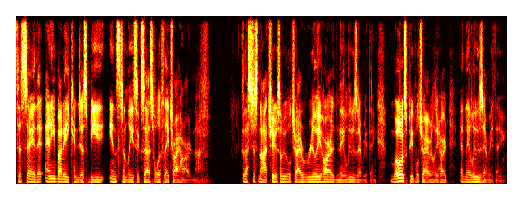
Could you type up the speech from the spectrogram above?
to say that anybody can just be instantly successful if they try hard enough. Because that's just not true. Some people try really hard and they lose everything. Most people try really hard and they lose everything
